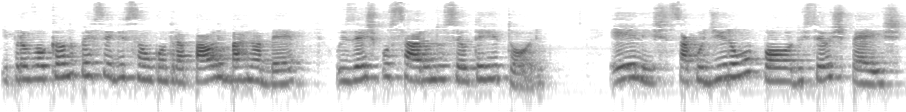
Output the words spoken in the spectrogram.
e provocando perseguição contra Paulo e Barnabé, os expulsaram do seu território. Eles sacudiram o pó dos seus pés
